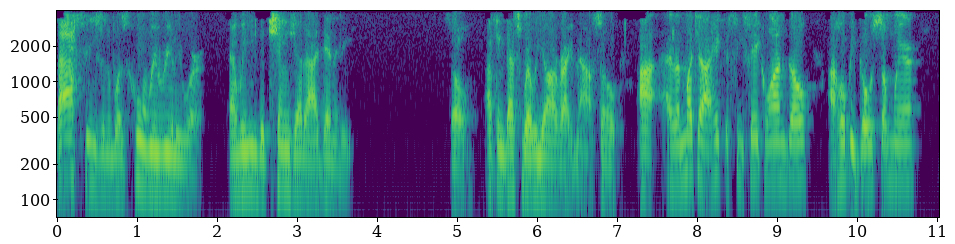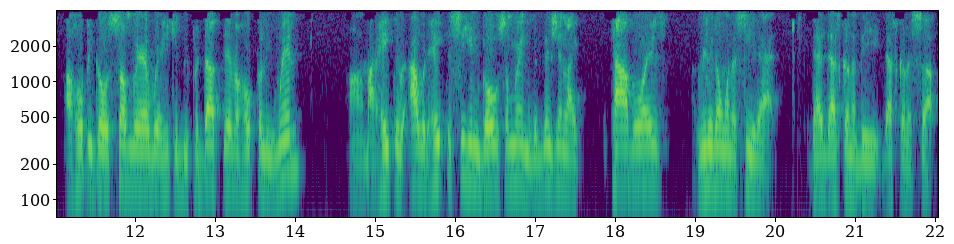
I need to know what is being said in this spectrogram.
last season was who we really were, and we need to change that identity. So I think that's where we are right now. So uh, as much as I hate to see Saquon go, I hope he goes somewhere. I hope he goes somewhere where he can be productive and hopefully win. Um, I hate to, I would hate to see him go somewhere in the division like the Cowboys. I really don't want to see that. that that's going to be that's going to suck.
